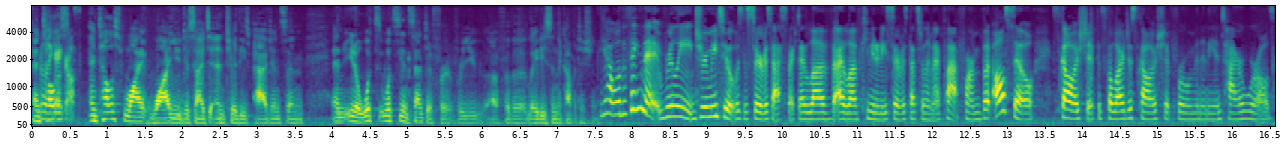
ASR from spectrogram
And really tell us, girls. and tell us why why you decided to enter these pageants and. And you know what's what's the incentive for, for you uh, for the ladies in the competition? Yeah, well, the thing that really drew me to it was the service aspect. I love I love community service. That's really my platform. But also scholarship. It's the largest scholarship for women in the entire world,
